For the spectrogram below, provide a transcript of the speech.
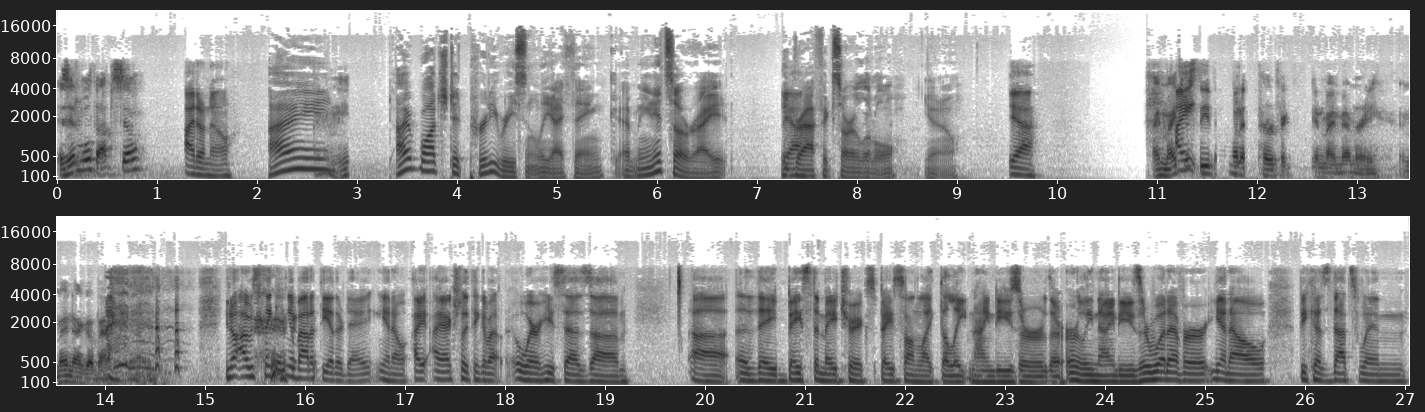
Is it hold up still? I don't know. I I watched it pretty recently. I think. I mean, it's all right. The Yeah. graphics are a little, you know. Yeah. I might I- just leave it when it's perfect in my memory. I might not go back. to that. You know, I was thinking about it the other day. You know, I, I actually think about where he says um, uh, they base the Matrix based on like the late 90s or the early 90s or whatever, you know, because that's when,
